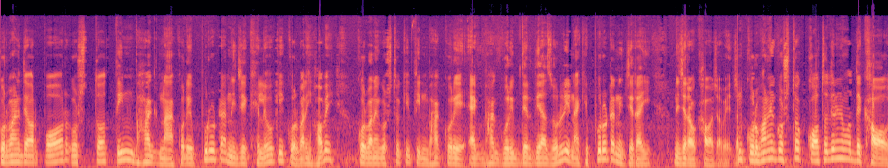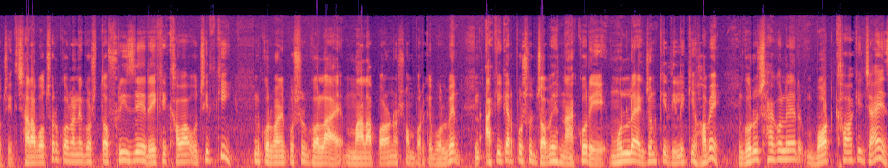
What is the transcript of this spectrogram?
কোরবানি দেওয়ার পর গোস্ত তিন ভাগ না করে পুরোটা নিজে খেলেও কি কোরবানি হবে? কোরবানি গোস্ত কি তিন ভাগ করে এক ভাগ গরিবদের দেওয়া জরুরি, নাকি পুরোটা নিজেরাই, নিজেরাও খাওয়া যাবে? কোরবানির গোস্ত কতদিনের মধ্যে খাওয়া উচিত? সারা বছর কোরবানির গোস্ত ফ্রিজে রেখে খাওয়া উচিত কি? কোরবানির পশুর গলায় মালা পরানো সম্পর্কে বলবেন। আকিকার পশু জবে না করে মূল্য একজনকে দিলে কি হবে? গরু, ছাগলের বট খাওয়া কি জায়েজ?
